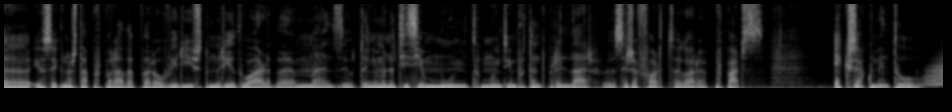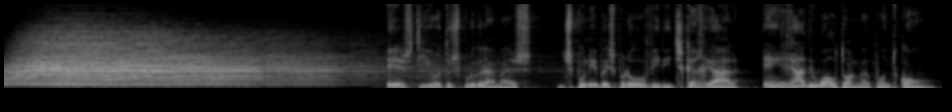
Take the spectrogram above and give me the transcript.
Uh, eu sei que não está preparada para ouvir isto, Maria Eduarda, mas eu tenho uma notícia muito, muito importante para lhe dar. Uh, seja forte agora, prepare-se. É que já comentou. Este e outros programas disponíveis para ouvir e descarregar em radioautónoma.com.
